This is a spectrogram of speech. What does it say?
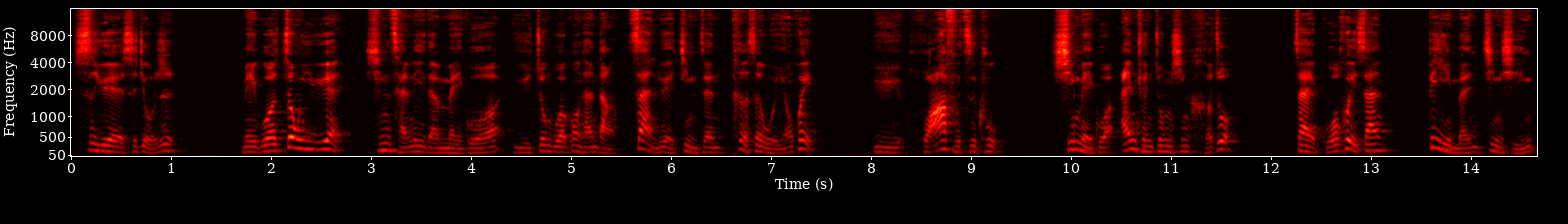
四月十九日，美国众议院新成立的美国与中国共产党战略竞争特色委员会，与华府智库新美国安全中心合作，在国会山闭门进行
